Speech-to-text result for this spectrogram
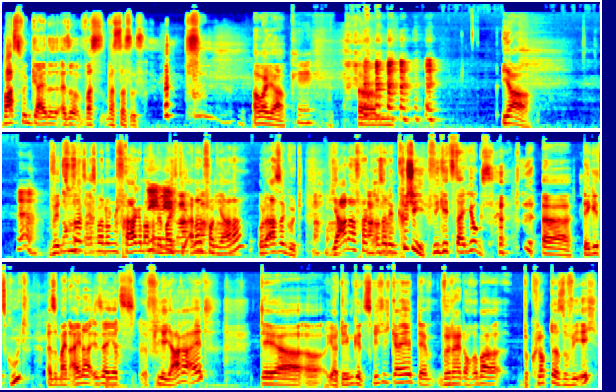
was für ein geile, also was, was das ist. Aber ja. Okay. Ähm, ja. Ja. Willst du sonst erstmal noch eine Frage machen, Nee, dann nee, mache ich die mach- anderen mach von. Jana? Oder ach so gut. Jana fragt außerdem. Krischi, wie geht's deinen Jungs? äh, der geht's gut. Also mein einer ist ja jetzt vier Jahre alt. Der, äh, ja, dem geht's richtig geil. Der wird halt auch immer bekloppter, so wie ich.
